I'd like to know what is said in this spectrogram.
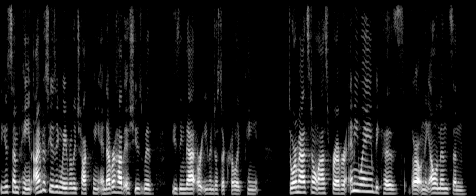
use some paint. I'm just using Waverly chalk paint. I never have issues with using that or even just acrylic paint. Doormats don't last forever anyway because they're out in the elements and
